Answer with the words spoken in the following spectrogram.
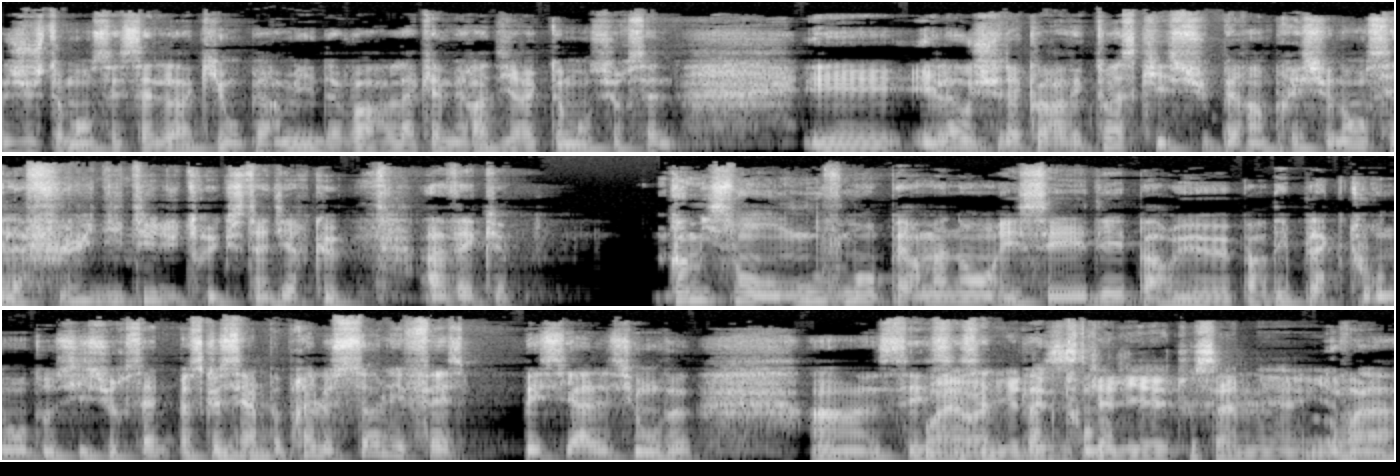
Justement c'est celles-là qui ont permis d'avoir la caméra directement sur scène. Et, et là où je suis d'accord avec toi, ce qui est super impressionnant, c'est la fluidité du truc. C'est-à-dire que avec comme ils sont en mouvement permanent et c'est aidé par euh, par des plaques tournantes aussi sur scène, parce que c'est à Mhm. peu près le seul effet spécial si on veut. Hein, c'est ouais, il y a des escaliers et tout ça mais il y a- Voilà.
